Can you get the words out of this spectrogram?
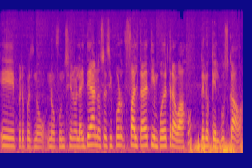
eh, pero pues no, no funcionó la idea, no sé si por falta de tiempo de trabajo, de lo que él buscaba,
